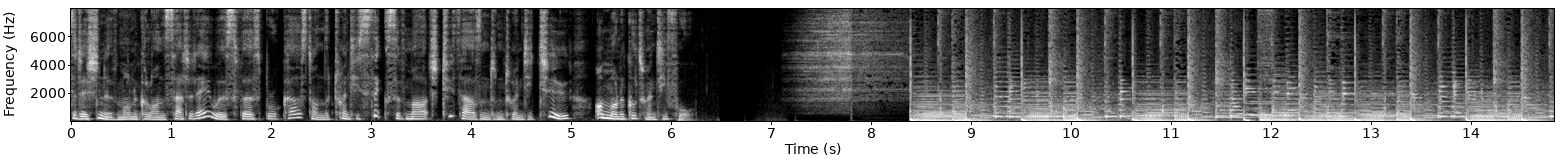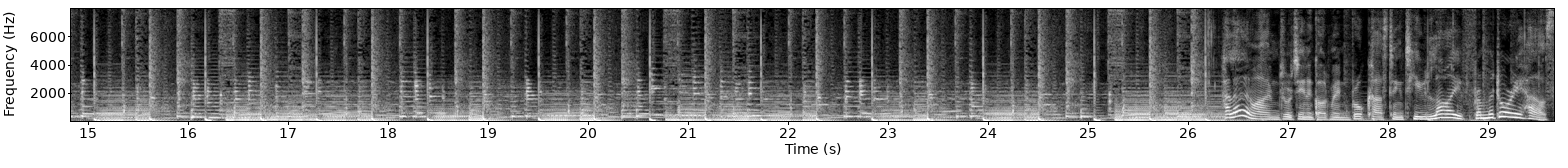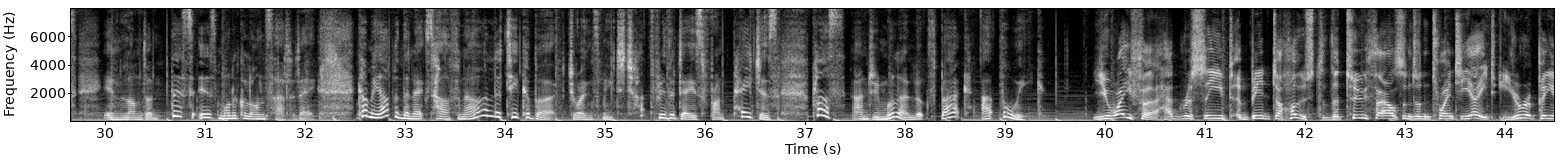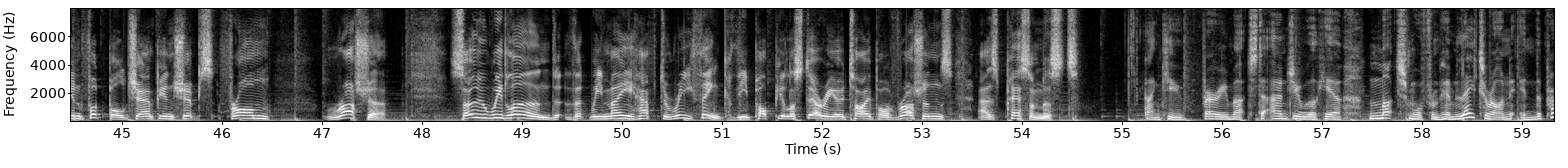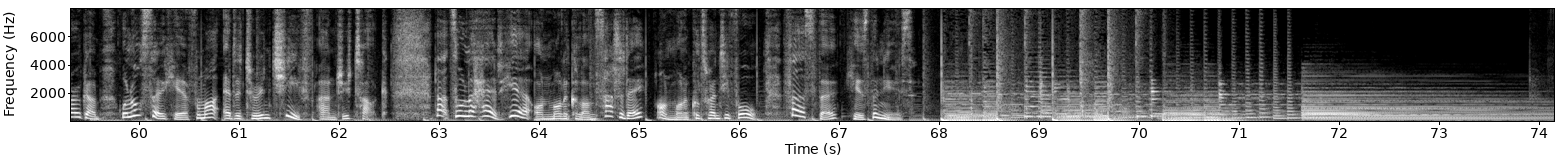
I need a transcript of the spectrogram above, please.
This edition of Monocle on Saturday was first broadcast on the 26th of March 2022 on Monocle 24. I'm Georgina Godwin, broadcasting to you live from Midori House in London. This is Monocle on Saturday. Coming up in the next half an hour, Latika Bourke joins me to chat through the day's front pages. Plus, Andrew Mueller looks back at the week. UEFA had received a bid to host the 2028 European Football Championships from Russia. So we learned that we may have to rethink the popular stereotype of Russians as pessimists. Thank you very much to Andrew. We'll hear much more from him later on in the programme. We'll also hear from our editor in chief, Andrew Tuck. That's all ahead here on Monocle on Saturday on Monocle 24. First, though, here's the news.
